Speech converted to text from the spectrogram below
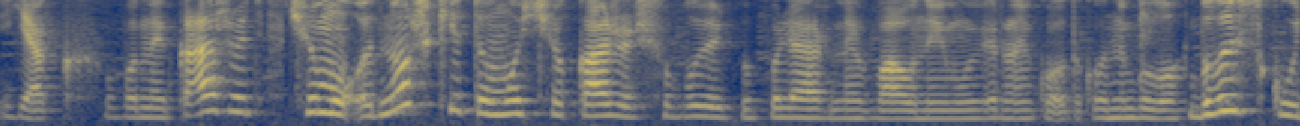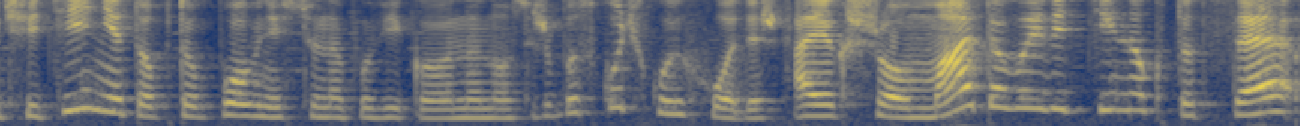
як вони кажуть. Чому однушки? Тому що кажуть, що будуть популярні вау, неймовірно, ніколи такого не було. Блискучі тіні, тобто повністю на повіко наносиш блискучку і ходиш. А якщо матовий відтінок, то це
